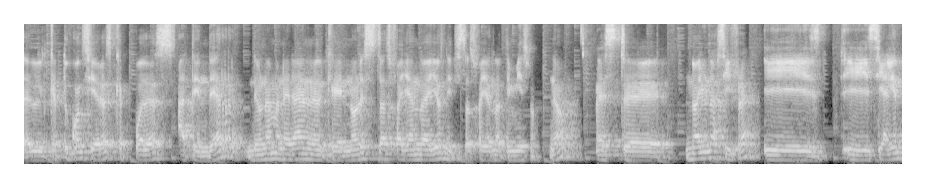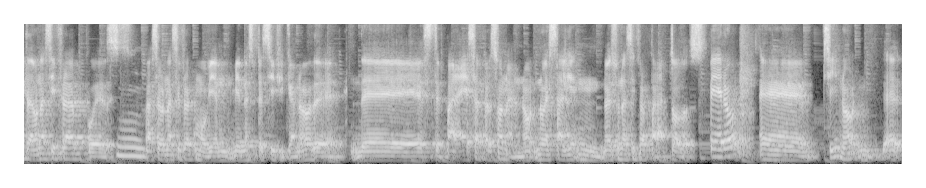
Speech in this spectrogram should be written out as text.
el que tú consideres que puedes atender de una manera en la que no les estás fallando a ellos ni te estás fallando a ti mismo, ¿no? Este, no hay una cifra y, y si alguien te da una cifra, pues va a ser una cifra como bien, bien específica, ¿no? De, de este, para esa persona, no, no es alguien, no es una cifra para todos, pero eh, sí, ¿no? Eh,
